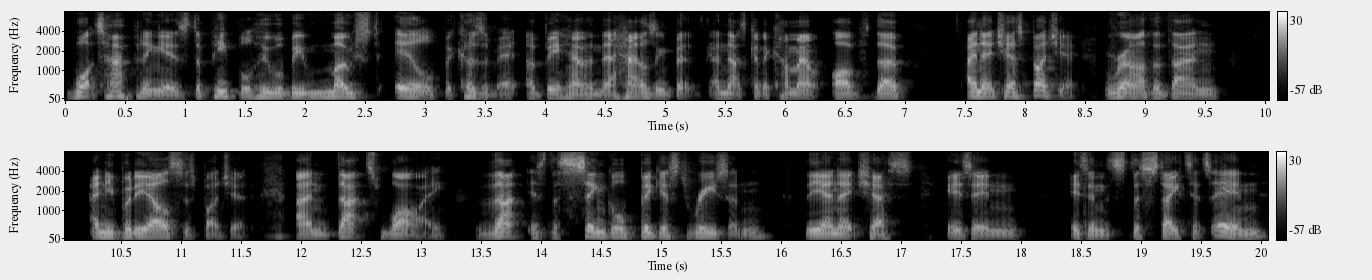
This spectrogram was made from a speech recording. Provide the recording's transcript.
what's happening is the people who will be most ill because of it are being having their housing bit, and that's going to come out of the NHS budget rather than anybody else's budget. And that's why that is the single biggest reason the NHS is in is in the state it's in.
